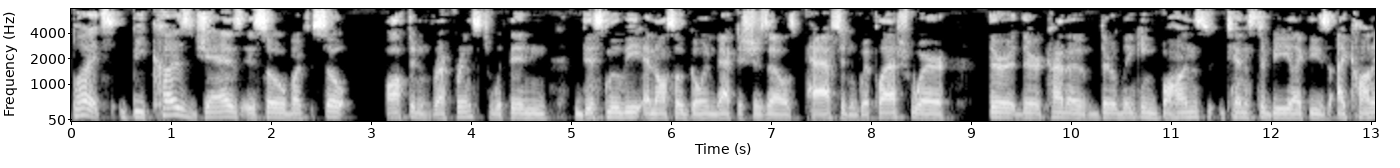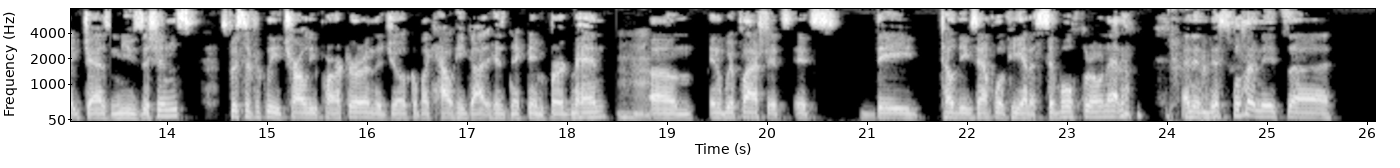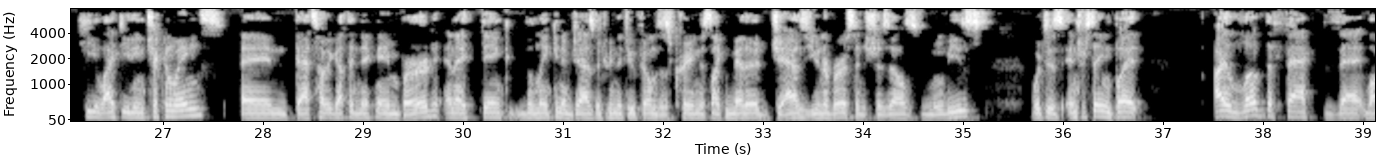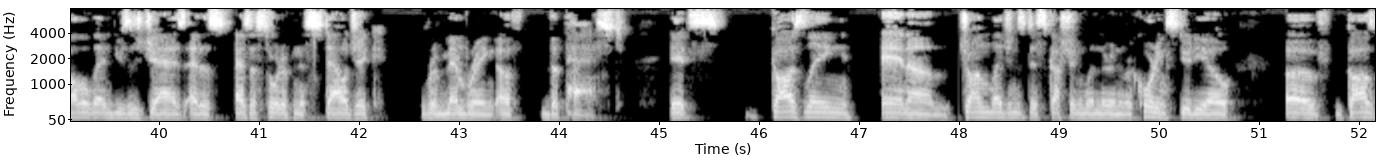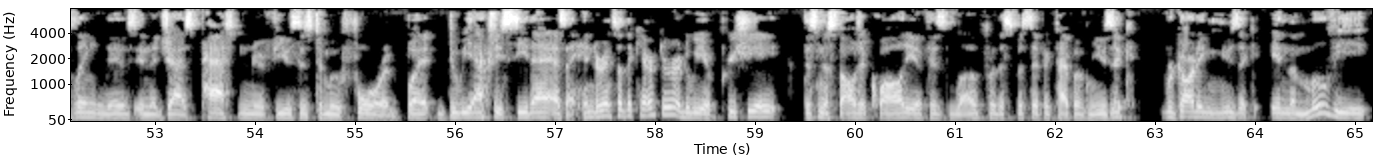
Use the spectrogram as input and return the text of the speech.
But because jazz is so much so often referenced within this movie and also going back to Chazelle's past in Whiplash where they're they're kind of their linking bonds tends to be like these iconic jazz musicians, specifically Charlie Parker and the joke of like how he got his nickname Birdman. Mm-hmm. Um, in Whiplash, it's it's they tell the example of he had a cymbal thrown at him, and in this one, it's uh he liked eating chicken wings, and that's how he got the nickname Bird. And I think the linking of jazz between the two films is creating this like meta jazz universe in Chazelle's movies, which is interesting. But I love the fact that La La Land uses jazz as a, as a sort of nostalgic remembering of the past. It's Gosling and um, John Legend's discussion when they're in the recording studio of Gosling lives in the jazz past and refuses to move forward. But do we actually see that as a hindrance of the character or do we appreciate this nostalgic quality of his love for the specific type of music? Regarding music in the movie,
